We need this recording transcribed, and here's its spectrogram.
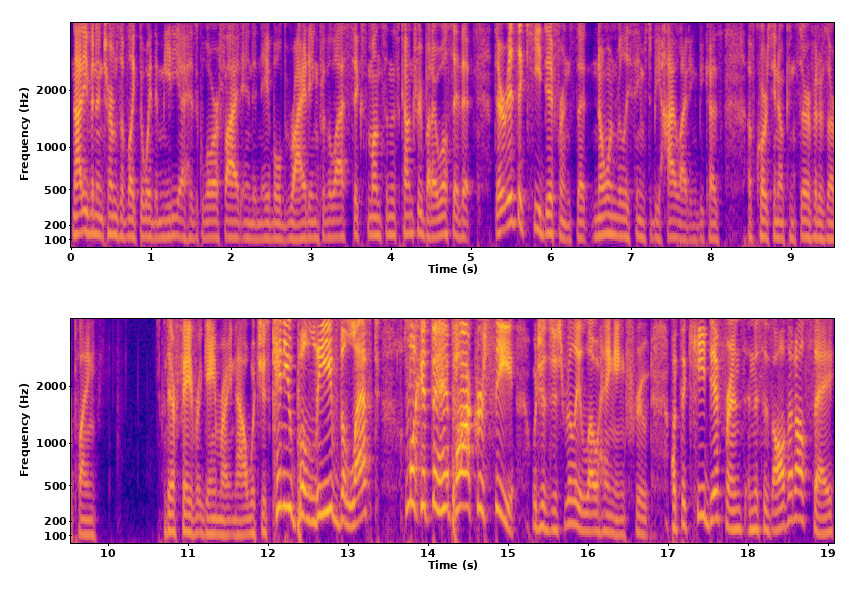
not even in terms of like the way the media has glorified and enabled rioting for the last six months in this country, but I will say that there is a key difference that no one really seems to be highlighting because, of course, you know, conservatives are playing their favorite game right now, which is can you believe the left? Look at the hypocrisy, which is just really low hanging fruit. But the key difference, and this is all that I'll say,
